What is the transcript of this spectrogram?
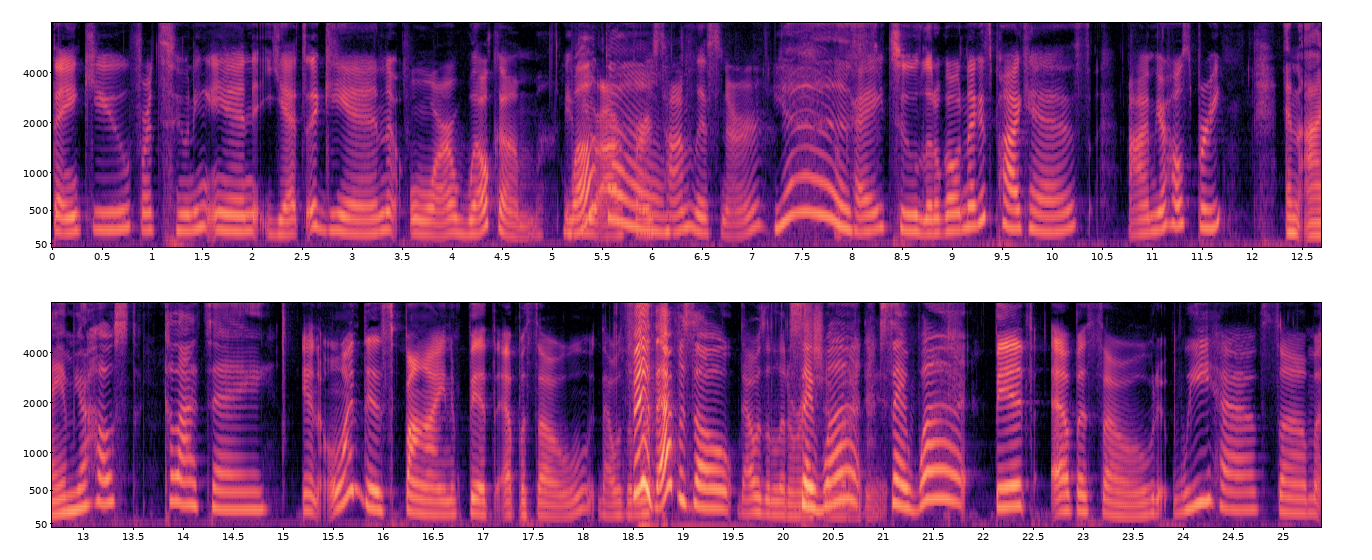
Thank you for tuning in yet again, or welcome if you're our first time listener. Yes. Okay, to Little Gold Nuggets podcast. I'm your host, Bree. And I am your host, Kalate. And on this fine fifth episode, that was a Fifth lit- episode. that was a alliteration. Say what what? Say what? Fifth episode, we have some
